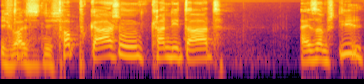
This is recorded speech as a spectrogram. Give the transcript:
Ich weiß es nicht. Top-Gagen-Kandidat Eis am Stiel.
